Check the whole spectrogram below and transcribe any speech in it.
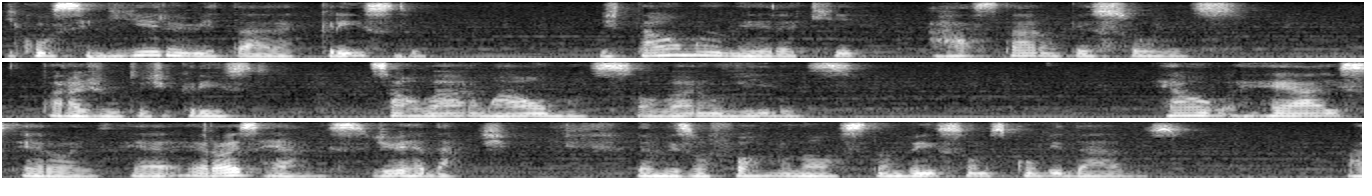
e conseguiram imitar a Cristo de tal maneira que arrastaram pessoas para junto de Cristo, salvaram almas, salvaram vidas. Reais heróis, heróis reais, de verdade. Da mesma forma, nós também somos convidados a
